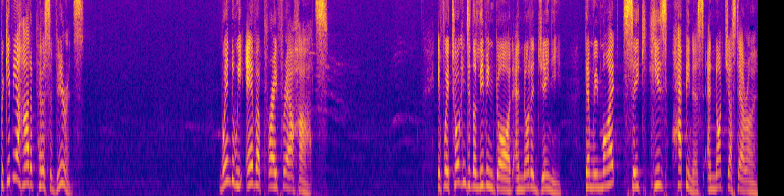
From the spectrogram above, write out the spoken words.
but give me a heart of perseverance When do we ever pray for our hearts? If we're talking to the living God and not a genie, then we might seek his happiness and not just our own.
